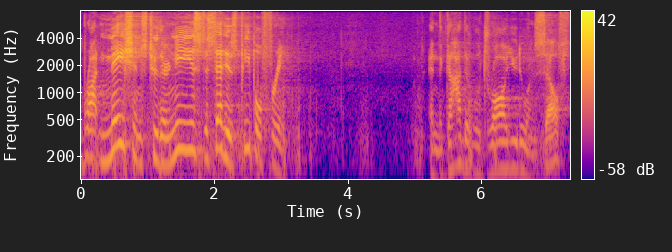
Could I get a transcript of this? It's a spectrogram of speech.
brought nations to their knees to set his people free? And the God that will draw you to himself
